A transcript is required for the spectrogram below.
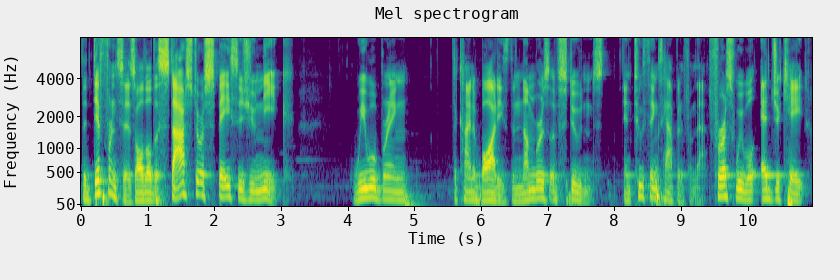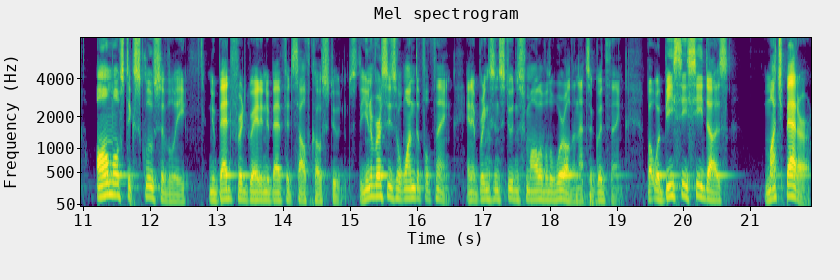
the difference is, although the Star Store space is unique, we will bring the kind of bodies, the numbers of students, and two things happen from that. First, we will educate almost exclusively New Bedford, Greater New Bedford, South Coast students. The university is a wonderful thing, and it brings in students from all over the world, and that's a good thing. But what BCC does much better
